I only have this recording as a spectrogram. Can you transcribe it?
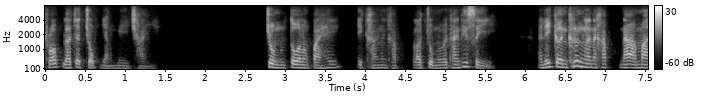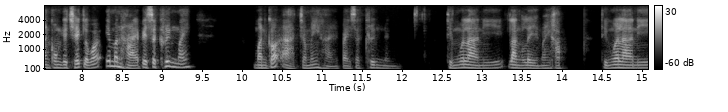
ครบแล้วจะจบอย่างมีชัย จุ่มตัวลงไปให้อีกครั้งหนึ่งครับ เราจุ่มลงไปครั้งที่สี่อันนี้เกินครึ่งแล้วนะครับ นาอามานคงจะเช็คแล้วว่าเอ๊ะมันหายไปสักครึ่งไหมมันก็อาจจะไม่หายไปสักครึ่งหนึ่งถึงเวลานี้ลังเลไหมครับ ถึงเวลานี้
